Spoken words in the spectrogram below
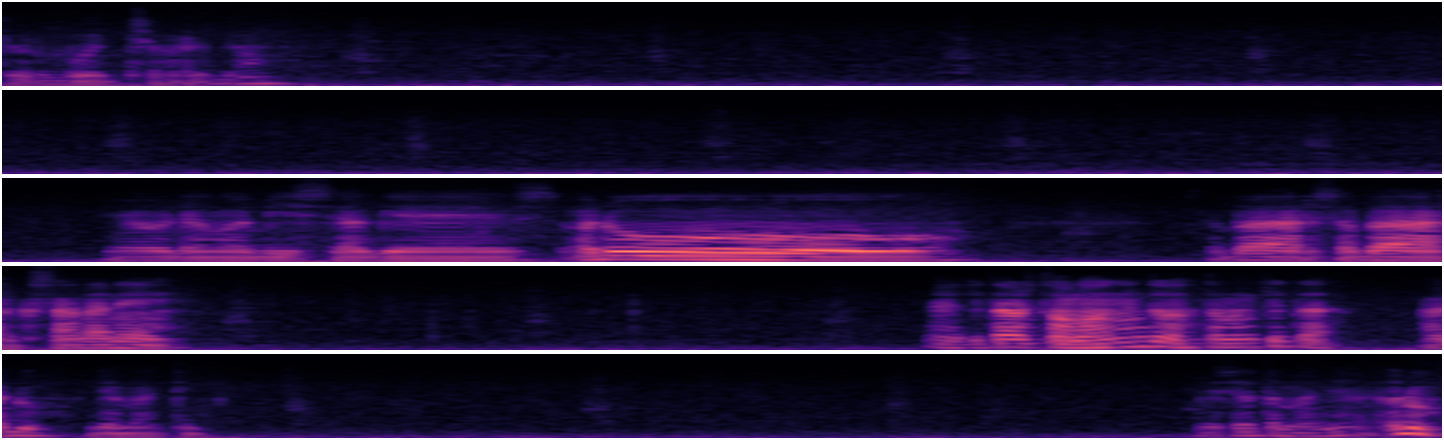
Turbo charger ya udah nggak bisa guys. Aduh. Sabar sabar. Ke sana nih. Eh kita harus tolongin tuh teman kita. Aduh dia mati. Bisa temannya. Aduh.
